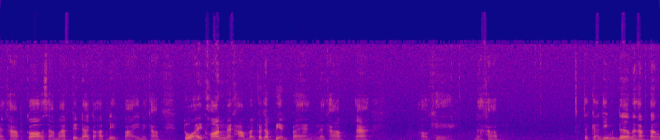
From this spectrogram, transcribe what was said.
นะครับ ก็สามารถเปลี่ยนได้ก็อัปเดตไปนะครับ ตัวไอคอนนะครับ มันก็จะเปลี่ยนแปลงนะครับ อะ โอเคนะครับจัดการที่เหมือนเดิมนะครับ ตั้ง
